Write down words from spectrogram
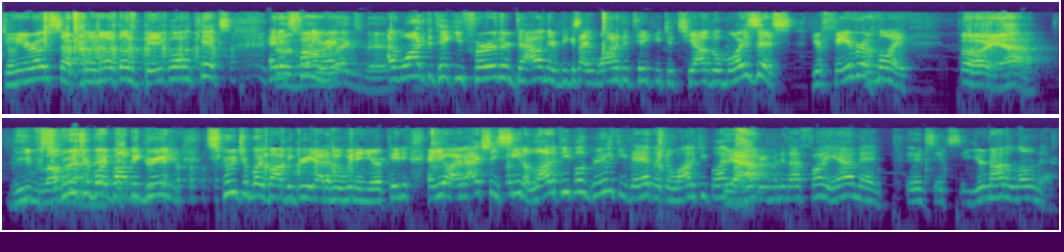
Julian Erosa pulling out those big long kicks. And those it's funny, right? Legs, I wanted to take you further down there because I wanted to take you to Thiago Moises, your favorite boy. Oh, yeah. You screwed your boy man. Bobby Green. screwed your boy Bobby Green out of a win, in your opinion. And yo, I've actually seen a lot of people agree with you, man. Like a lot of people had yeah. Bobby Green winning that fight. Yeah, man. It's it's you're not alone there.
